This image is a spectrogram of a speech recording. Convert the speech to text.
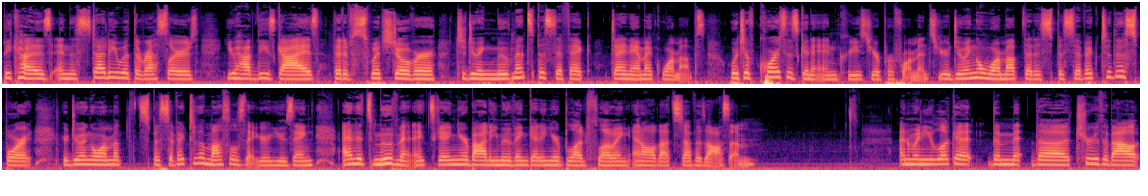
because in the study with the wrestlers, you have these guys that have switched over to doing movement specific dynamic warm ups, which of course is going to increase your performance. You're doing a warm up that is specific to the sport, you're doing a warm up specific to the muscles that you're using, and it's movement. It's getting your body moving, getting your blood flowing, and all that stuff is awesome. And when you look at the the truth about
